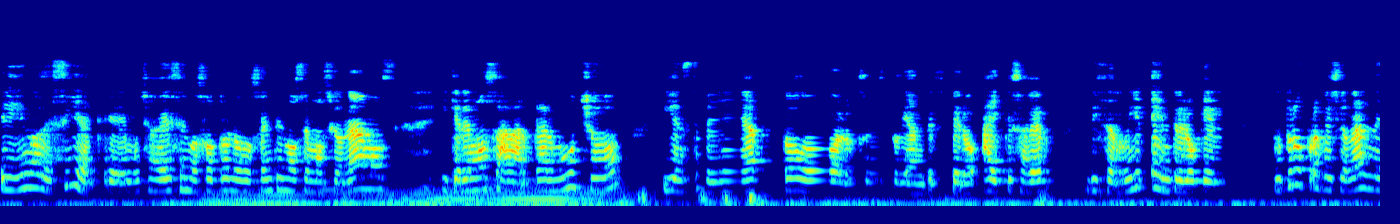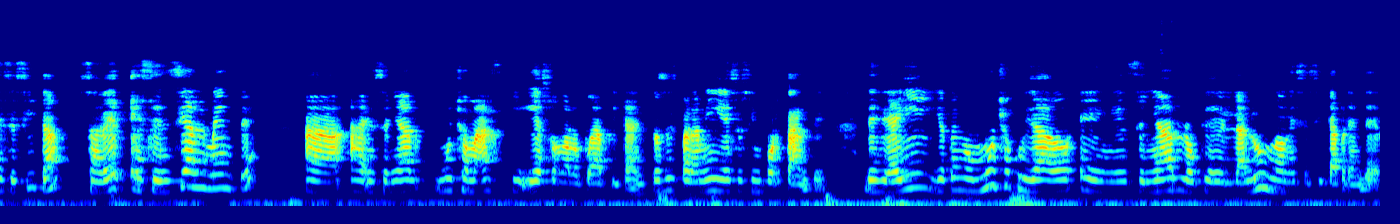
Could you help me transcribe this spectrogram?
y nos decía que muchas veces nosotros los docentes nos emocionamos y queremos abarcar mucho y enseñar todo a los estudiantes, pero hay que saber discernir entre lo que el futuro profesional necesita, saber esencialmente a, enseñar mucho más y, eso no lo puede aplicar. Entonces, para mí eso es importante. Desde ahí yo tengo mucho cuidado en enseñar lo que el alumno necesita aprender.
